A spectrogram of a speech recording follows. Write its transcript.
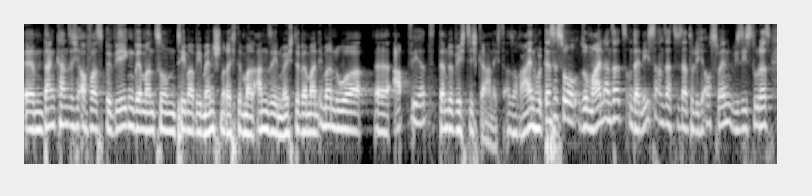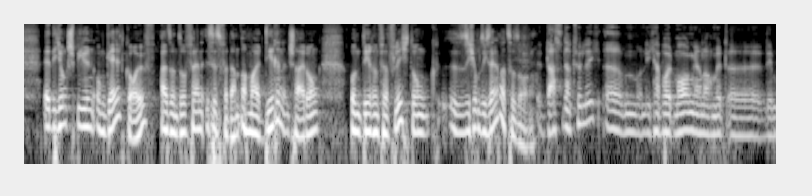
Ähm, dann kann sich auch was bewegen bewegen, wenn man so ein Thema wie Menschenrechte mal ansehen möchte. Wenn man immer nur äh, abwehrt, dann bewegt sich gar nichts. Also reinholt. Das ist so, so mein Ansatz. Und der nächste Ansatz ist natürlich auch, Sven, wie siehst du das? Äh, die Jungs spielen um Geld Golf. Also insofern ist es verdammt nochmal deren Entscheidung und deren Verpflichtung, äh, sich um sich selber zu sorgen. Das natürlich. Ähm, und ich habe heute Morgen ja noch mit äh, dem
